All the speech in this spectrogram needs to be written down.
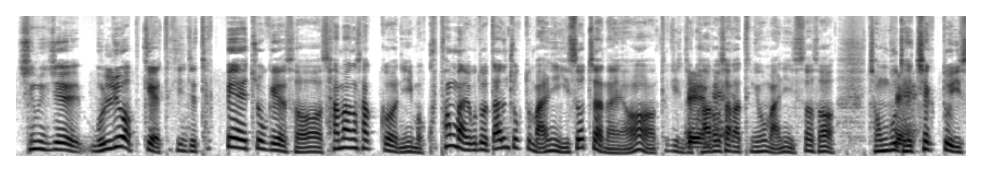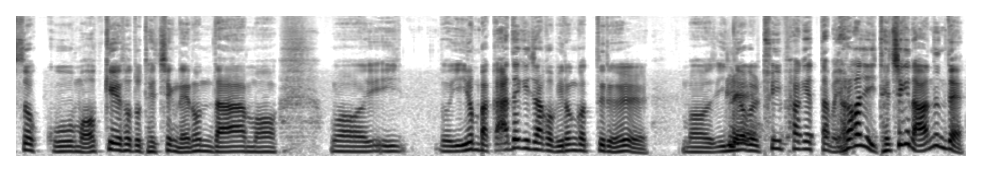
지금 이제 물류업계 특히 이제 택배 쪽에서 사망 사건이 뭐 쿠팡 말고도 다른 쪽도 많이 있었잖아요. 특히 이제 네네. 과로사 같은 경우 많이 있어서 정부 네. 대책도 있었고 뭐 업계에서도 대책 내놓는다 뭐 뭐이 뭐 이른바 까대기 작업 이런 것들을 뭐 인력을 네. 투입하겠다 뭐 여러 가지 대책이 나왔는데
